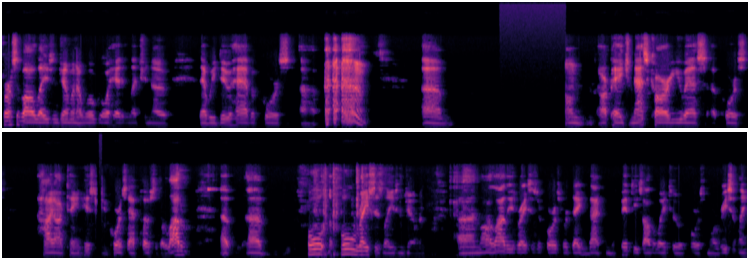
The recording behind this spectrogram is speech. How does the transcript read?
first of all, ladies and gentlemen, I will go ahead and let you know that we do have, of course, uh, um, on our page NASCAR US, of course, high octane history, of course, have posted a lot of uh, uh, full the full races, ladies and gentlemen. Uh, and a lot of these races, of course, were dating back from the 50s all the way to, of course, more recently.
